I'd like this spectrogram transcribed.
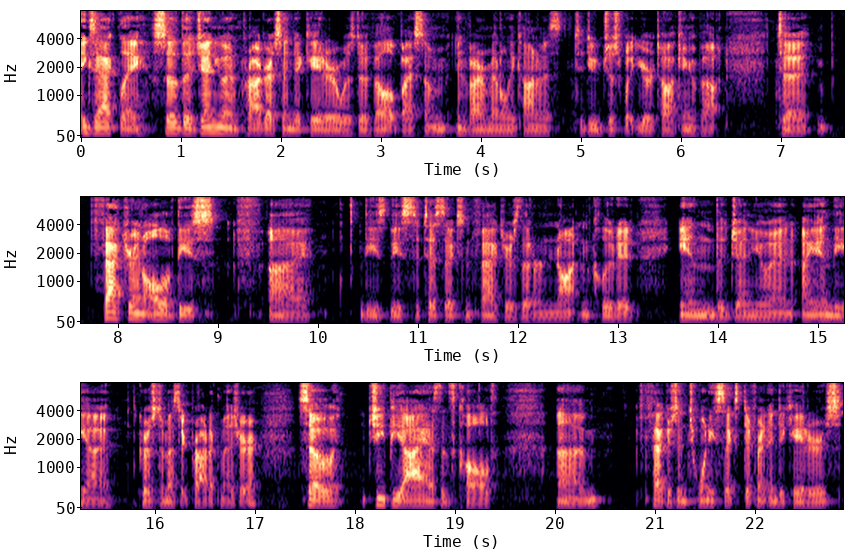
Exactly. So the genuine progress indicator was developed by some environmental economists to do just what you're talking about, to factor in all of these uh, these these statistics and factors that are not included in the genuine uh, in the uh, gross domestic product measure. So GPI, as it's called, um, factors in 26 different indicators,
